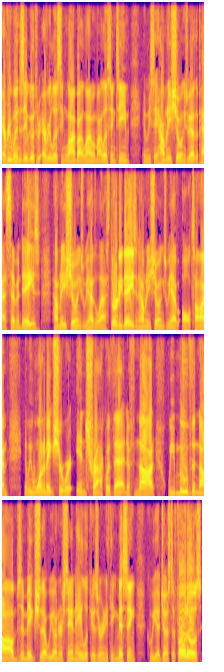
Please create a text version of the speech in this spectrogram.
every Wednesday we go through every listing line by line with my listing team. And we say how many showings we have the past seven days, how many showings we have the last 30 days, and how many showings we have all time. And we want to make sure we're in track with that. And if not, we move the knobs and make sure that we understand, hey, look, is there anything missing? Can we adjust the photos?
